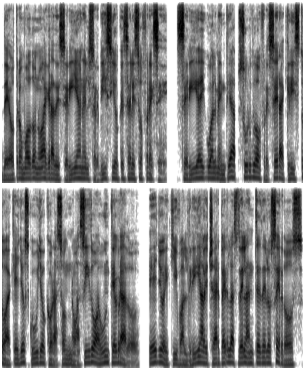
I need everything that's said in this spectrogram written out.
de otro modo no agradecerían el servicio que se les ofrece. Sería igualmente absurdo ofrecer a Cristo a aquellos cuyo corazón no ha sido aún quebrado. Ello equivaldría a echar perlas delante de los cerdos,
